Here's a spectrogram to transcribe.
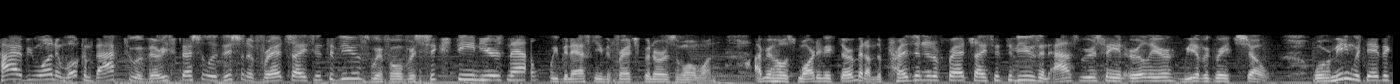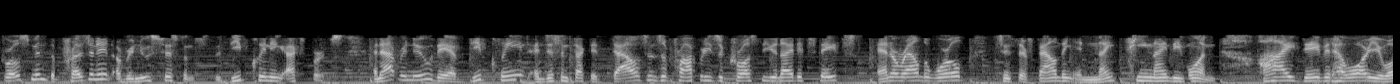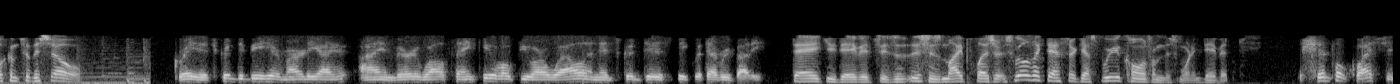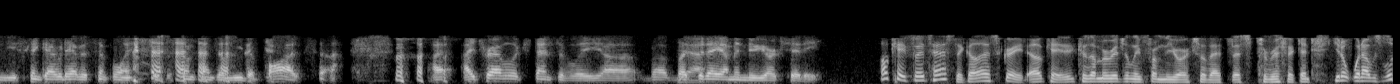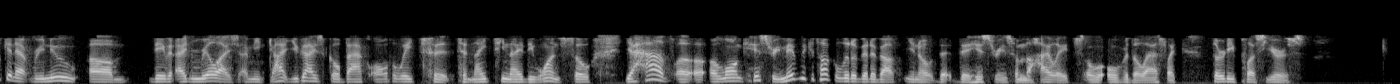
Hi, everyone, and welcome back to a very special edition of Franchise Interviews, where for over 16 years now, we've been asking the entrepreneurs one-on-one. I'm your host, Marty McDermott. I'm the president of Franchise Interviews, and as we were saying earlier, we have a great show. Well, we're meeting with David Grossman, the president of Renue Systems, the deep cleaning experts. And at Renue, they have deep cleaned and disinfected thousands of properties across the United States and around the world since their founding in 1991. Hi, David. How are you? Welcome to the show. Great. It's good to be here, Marty. I, I am very well, thank you. Hope you are well, and it's good to speak with everybody. Thank you, David. This is, this is my pleasure. So we always like to ask our guests, where are you calling from this morning, David? Simple question. You think I would have a simple answer, but sometimes I need to pause. I, I travel extensively, uh, but, but Yeah. today I'm in New York City. Okay, fantastic. Oh, that's great. Okay, because I'm originally from New York, so that's that's terrific. And you know, when I was looking at Renue, um, David, I didn't realize. I mean, God, you guys go back all the way to, to 1991, so you have a, a long history. Maybe we could talk a little bit about you know the, the history and some of the highlights o- over the last like 30 plus years.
